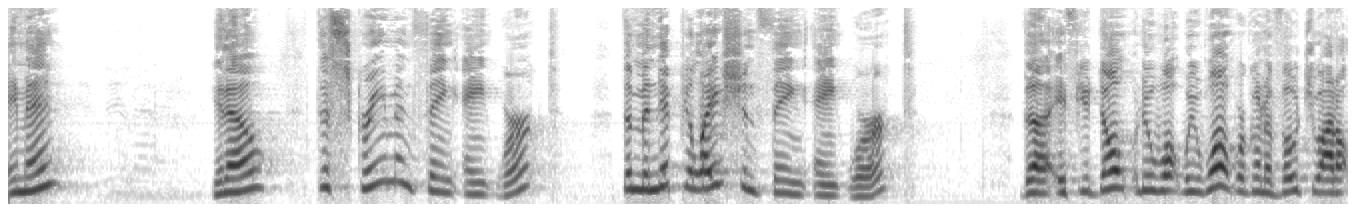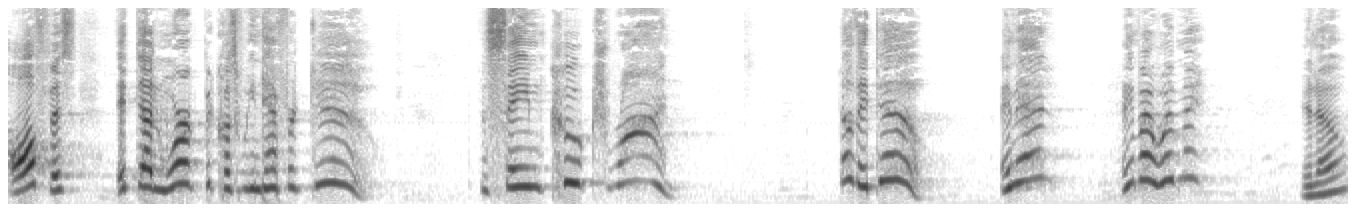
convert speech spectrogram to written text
Amen? You know, the screaming thing ain't worked. The manipulation thing ain't worked. The if you don't do what we want, we're going to vote you out of office. It doesn't work because we never do. The same kooks run. No, they do. Amen? Anybody with me? You know,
